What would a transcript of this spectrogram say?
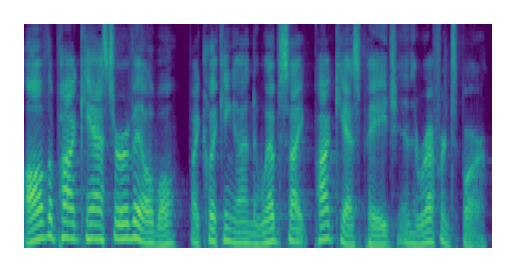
All the podcasts are available by clicking on the website podcast page in the reference bar.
